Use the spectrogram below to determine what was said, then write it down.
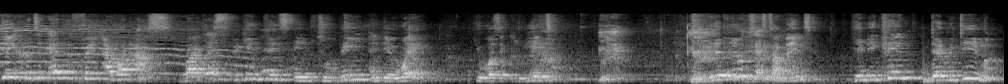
He created everything around us by just speaking things into being and they were. He was a creator. In the New Testament, he became the redeemer.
